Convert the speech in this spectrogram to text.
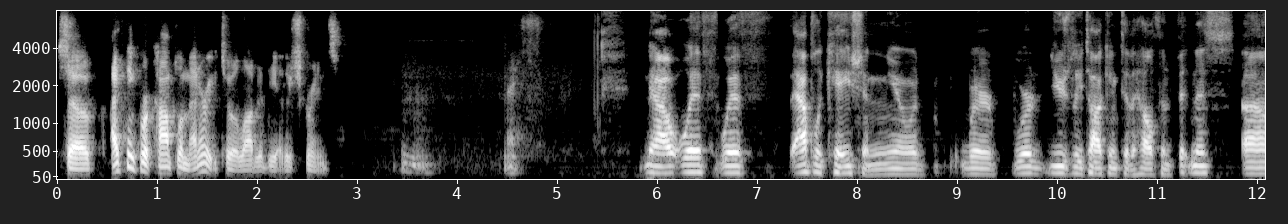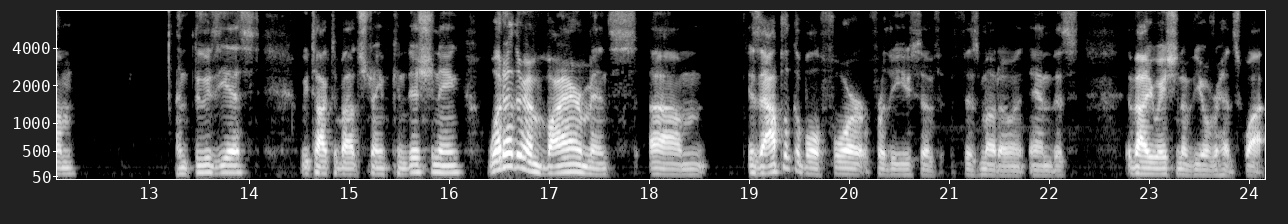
So I think we're complementary to a lot of the other screens. Mm-hmm. Nice. Now with with application, you know, we're we're usually talking to the health and fitness um, enthusiast. We talked about strength conditioning. What other environments um, is applicable for for the use of Physmodo and, and this evaluation of the overhead squat?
